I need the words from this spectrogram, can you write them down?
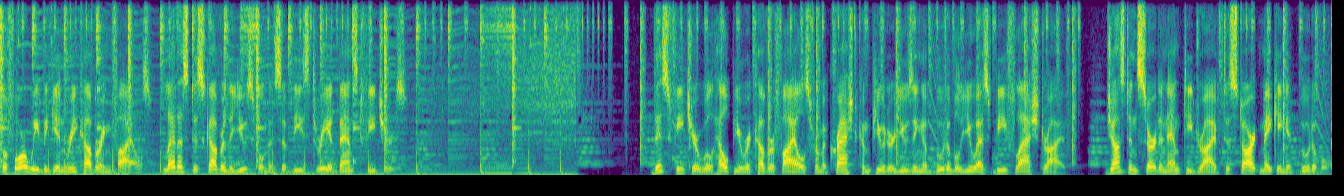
Before we begin recovering files, let us discover the usefulness of these three advanced features. This feature will help you recover files from a crashed computer using a bootable USB flash drive. Just insert an empty drive to start making it bootable.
